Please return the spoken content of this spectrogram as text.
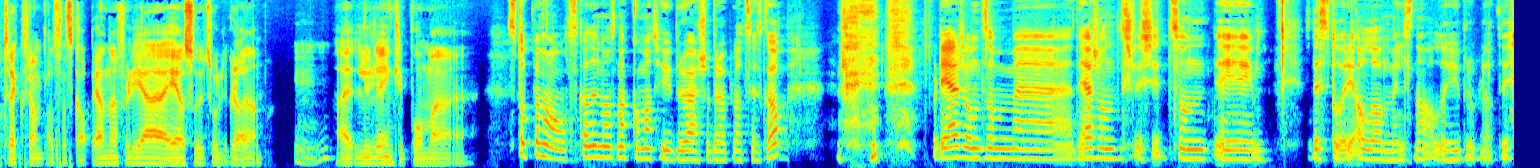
trekke fram plateselskapet igjen, fordi jeg er så utrolig glad i dem. Jeg lurer egentlig på om jeg Stopp en hal. Skal du nå snakke om at Hubro er så bra plateselskap? For det er sånn som eh, Det er sånn, sånn eh, Det står i alle anmeldelsene av alle Hubro-plater.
